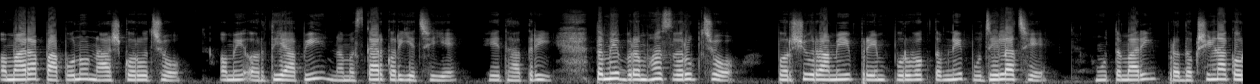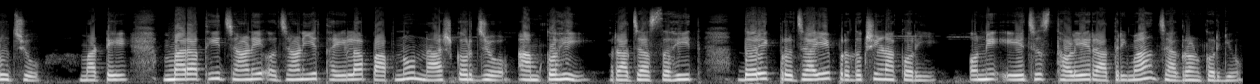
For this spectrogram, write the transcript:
અમારા પાપોનો નાશ કરો છો. અમે અર્ધી આપી નમસ્કાર કરીએ છીએ. હે ધાત્રી, તમે બ્રહ્મ સ્વરૂપ છો. પરશુરામે પ્રેમપૂર્વક તમને પૂજેલા છે. હું તમારી પ્રદક્ષિણા કરું છું. માટે મારાથી જાણે અજાણ્યે થયેલા પાપનો નાશ કરજો. આમ કહી રાજા સહિત દરેક પ્રજાએ પ્રદક્ષિણા કરી અને એ જ સ્થળે રાત્રિમાં જાગરણ કર્યું.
